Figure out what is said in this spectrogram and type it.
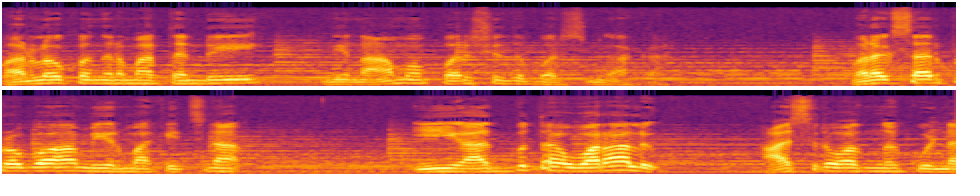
పరలోకొందిన మా తండ్రి నీ నామం పరిశుద్ధపరచును గాక మరొకసారి ప్రభా మీరు మాకు ఇచ్చిన ఈ అద్భుత వరాలు ఆశీర్వాదంతో కూడిన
